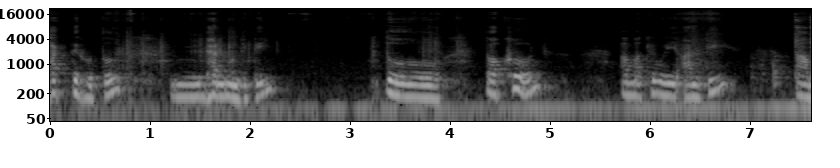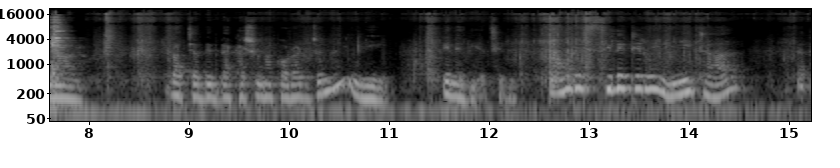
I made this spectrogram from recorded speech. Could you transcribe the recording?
থাকতে হতো ধানমন্ডিতেই। তো তখন আমাকে ওই আন্টি আমার বাচ্চাদের দেখাশোনা করার জন্যই উনি এনে দিয়েছিলেন। ওই সিলেটের ওই মেয়েটা, এত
